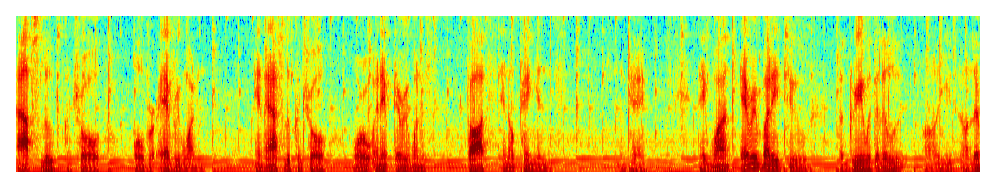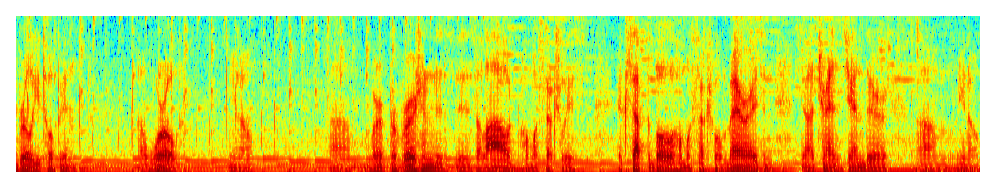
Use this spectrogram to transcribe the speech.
absolute control over everyone and absolute control over everyone's thoughts and opinions. Okay? They want everybody to agree with the little uh, uh, liberal utopian uh, world, you know, um, where perversion is, is allowed, homosexuality is acceptable, homosexual marriage and uh, transgender, um, you know,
